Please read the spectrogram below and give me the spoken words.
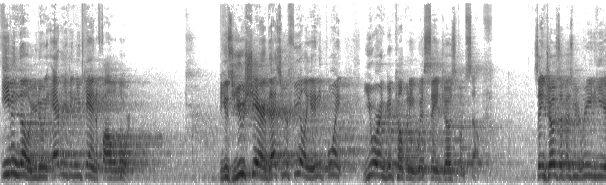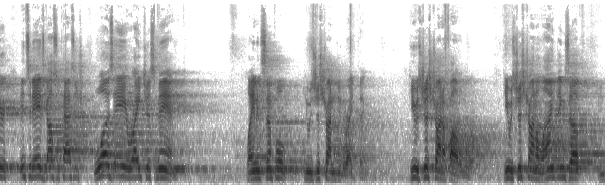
Even though you're doing everything you can to follow the Lord. Because you share, that's your feeling at any point, you are in good company with St. Joseph himself. St. Joseph, as we read here in today's gospel passage, was a righteous man. Plain and simple, he was just trying to do the right thing. He was just trying to follow the Lord. He was just trying to line things up and,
